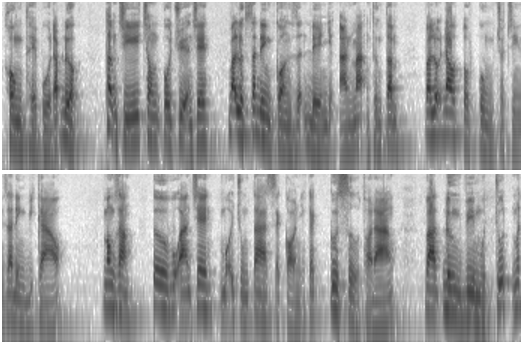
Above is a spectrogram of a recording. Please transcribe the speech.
không thể bù đắp được. Thậm chí trong câu chuyện trên, bạo lực gia đình còn dẫn đến những án mạng thương tâm và nỗi đau tột cùng cho chính gia đình bị cáo. Mong rằng từ vụ án trên, mỗi chúng ta sẽ có những cách cư xử thỏa đáng và đừng vì một chút mất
